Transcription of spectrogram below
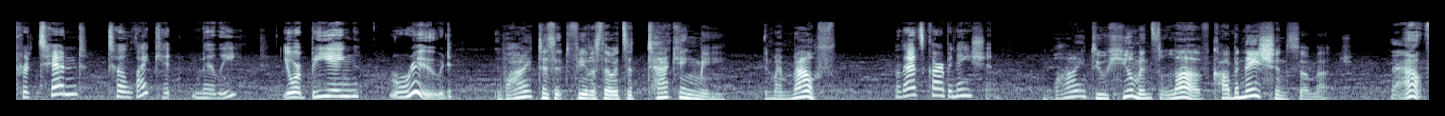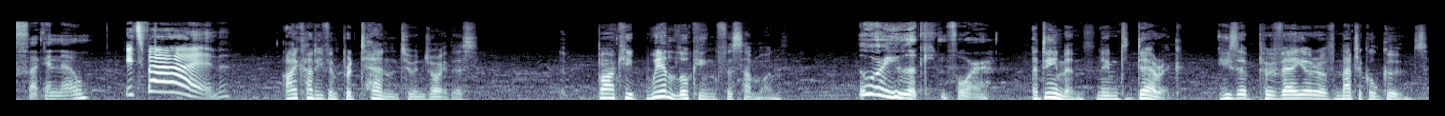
Pretend to like it, Millie. You're being rude. Why does it feel as though it's attacking me in my mouth? Well, that's carbonation. Why do humans love carbonation so much? I don't fucking know. It's fun! I can't even pretend to enjoy this. Barkeep, we're looking for someone. Who are you looking for? A demon named Derek. He's a purveyor of magical goods.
